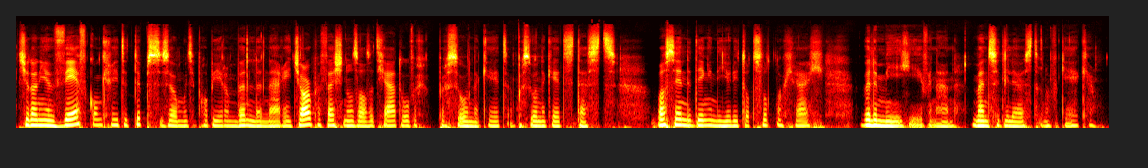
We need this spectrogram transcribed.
als je dan niet in vijf concrete tips zou moeten proberen bundelen naar HR-professionals als het gaat over persoonlijkheid en persoonlijkheidstests, wat zijn de dingen die jullie tot slot nog graag willen meegeven aan mensen die luisteren of kijken?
